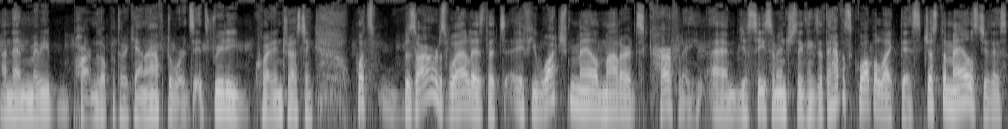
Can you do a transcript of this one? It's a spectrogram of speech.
and then maybe partners up with her again afterwards. It's really quite interesting. What's bizarre as well is that if you watch male mallards carefully, um, you'll see some interesting things. If they have a squabble like this, just the males do this.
